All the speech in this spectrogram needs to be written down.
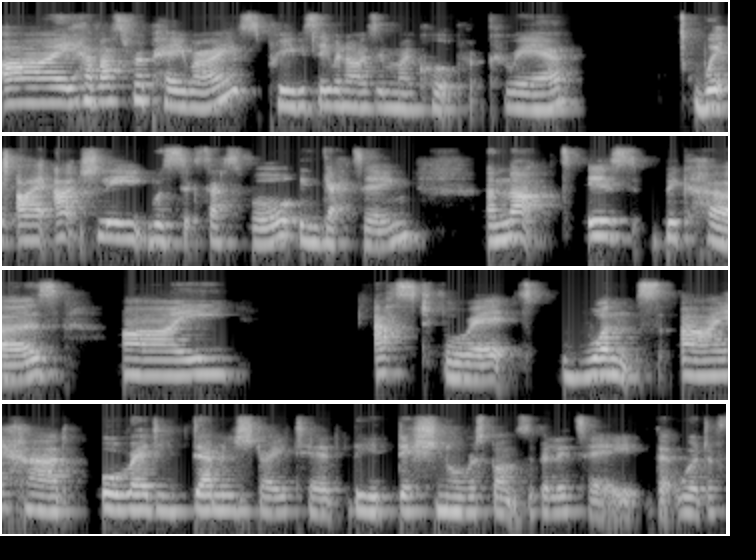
I have asked for a pay rise previously when I was in my corporate career, which I actually was successful in getting. And that is because I asked for it once I had already demonstrated the additional responsibility that would have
